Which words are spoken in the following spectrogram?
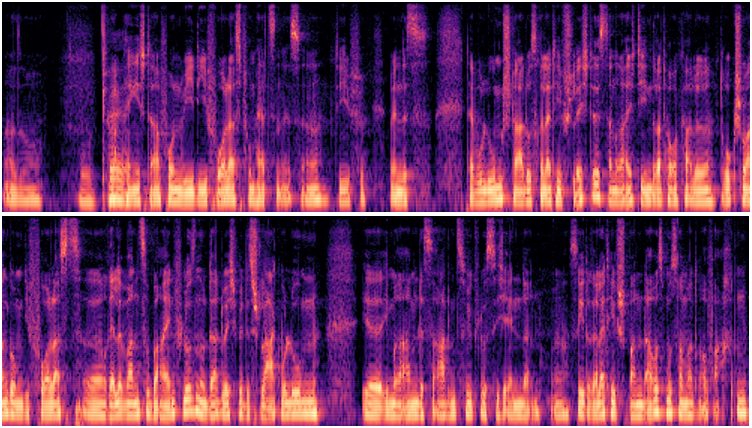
also abhängig davon, wie die Vorlast vom Herzen ist. Ja. Die, wenn das, der Volumenstatus relativ schlecht ist, dann reicht die intratorkale Druckschwankung, um die Vorlast äh, relevant zu beeinflussen und dadurch wird das Schlagvolumen äh, im Rahmen des Atemzyklus sich ändern. Ja. Sieht relativ spannend aus, muss man mal drauf achten.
